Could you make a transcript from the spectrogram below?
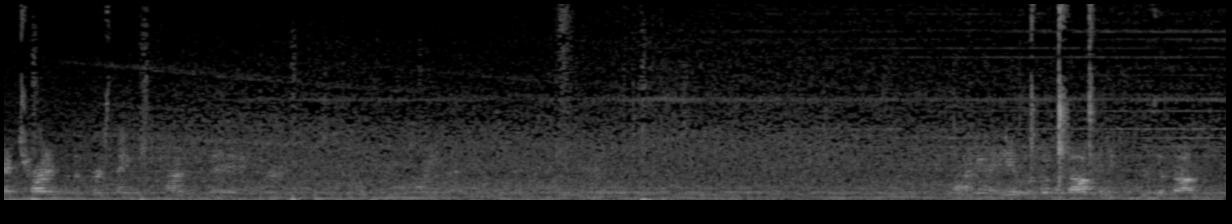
I tried it for the first thing time today for 40 minutes. I'm gonna hear, look at the balcony, there's a balcony.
